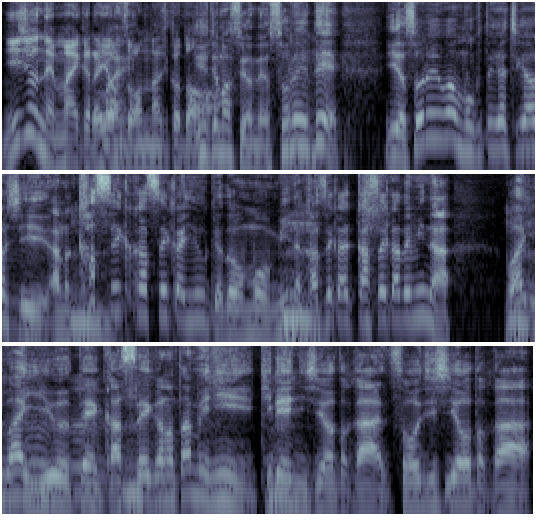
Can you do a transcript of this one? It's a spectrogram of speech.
20年前から読んぞ、同じこと。言ってますよね。それで、いやそれは目的が違うしあの活性化活性化言うけどもうみんな活性化活性化でみんなワイワイ言うて活性化のためにきれいにしようとか掃除しようとか。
